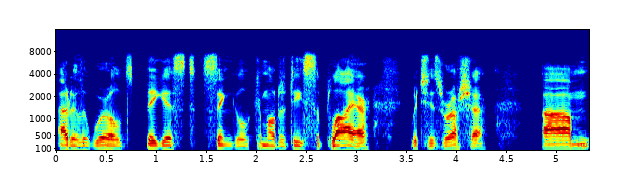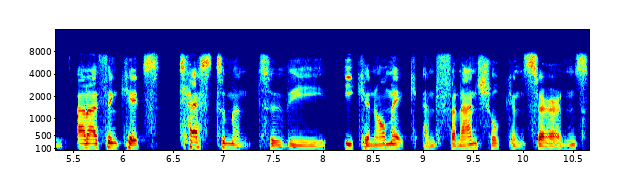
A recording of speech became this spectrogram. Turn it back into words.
out of the world's biggest single commodity supplier, which is Russia. Um, and I think it's testament to the economic and financial concerns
